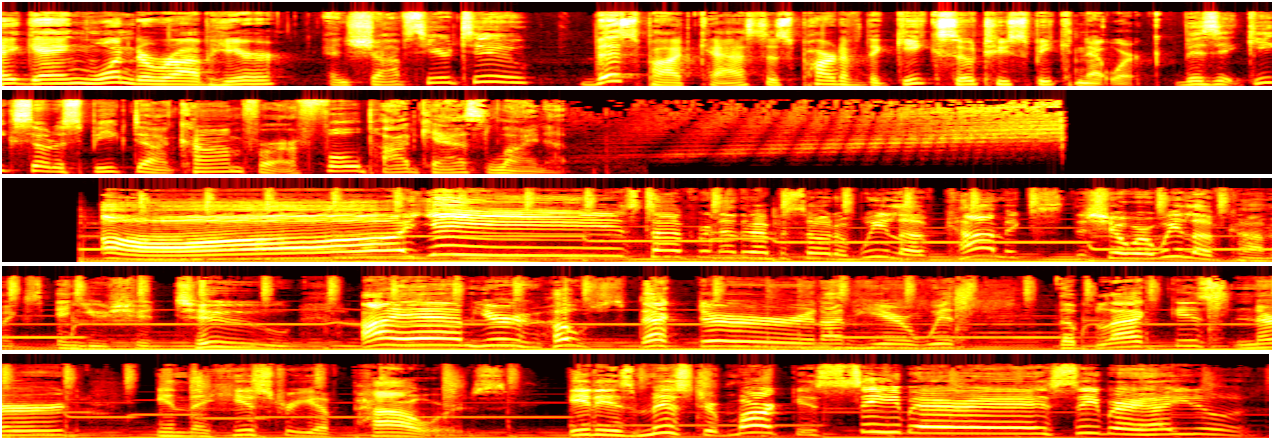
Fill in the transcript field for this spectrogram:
Hey gang, Wonder Rob here. And Schaff's here too. This podcast is part of the Geek So To Speak network. Visit geeksotospeak.com for our full podcast lineup. Aww, yay! It's time for another episode of We Love Comics, the show where we love comics, and you should too. I am your host, Vector, and I'm here with the blackest nerd in the history of powers. It is Mr. Marcus Seabury. Seabury, how you doing?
